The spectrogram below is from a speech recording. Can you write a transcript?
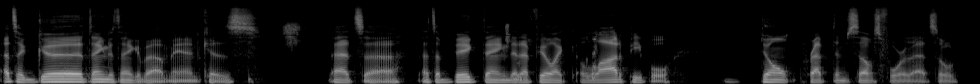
That's a good thing to think about, man, because that's uh that's a big thing that I feel like a lot of people don't prep themselves for that. So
